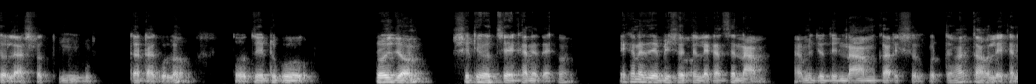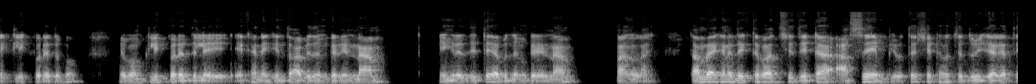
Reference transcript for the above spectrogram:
চলে আসলো ডাটাগুলো। তো যেটুকু প্রয়োজন সেটি হচ্ছে এখানে দেখো। এখানে যে বিষয়টা লেখা আছে নাম। আমি যদি নাম কারেকশন করতে হয় তাহলে এখানে ক্লিক করে দেব এবং ক্লিক করে দিলে এখানে কিন্তু আবেদনকারীর নাম, ইংরেজিতে আবেদনকারীর নাম, বাংলায়। তো আমরা এখানে দেখতে পাচ্ছি যেটা আছে এমপিওতে সেটা হচ্ছে দুই জায়গাতে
